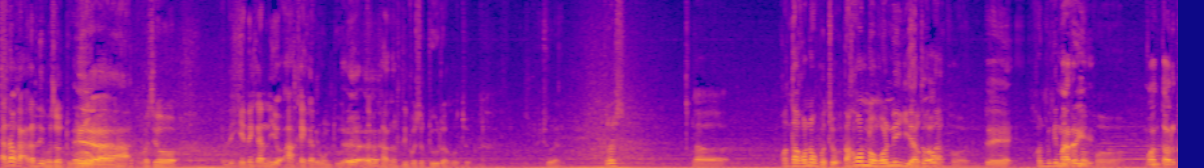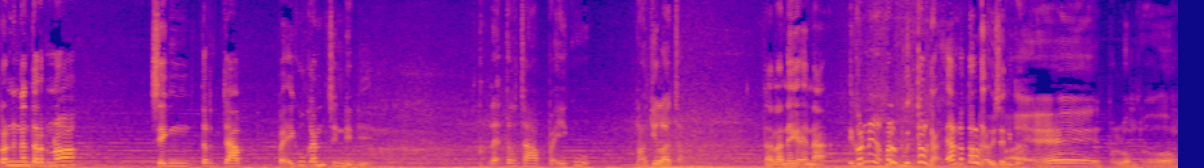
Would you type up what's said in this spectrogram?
Ana gak ngerti bahasa duro, Iya. Pak. Bahasa ini, kan yo akeh kan wong duro, Iya. tapi gak ngerti bahasa duro aku, Cuk. Jujuran. Terus eh kon takon apa, Cuk? Takon kon iki aku takon. Dek, Kon bikin mari apa? motor kon ngenterno sing tercapek iku kan sing ndi? Lek tercapek iku nang Cilacap. Dalane gak enak. Iku nih mlebu tol gak? Enak tol gak bisa niku? Eh, belum dong.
